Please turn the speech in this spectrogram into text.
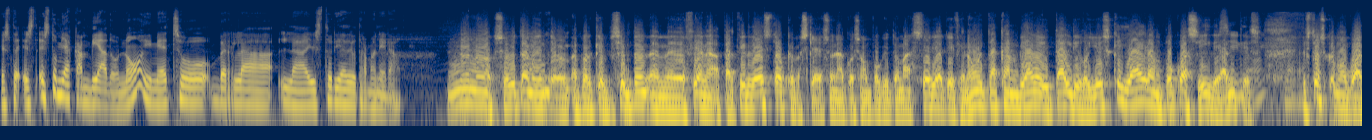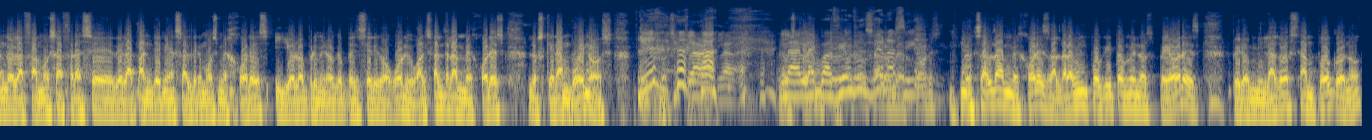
Este- este- esto me ha cambiado, ¿no? Y me ha hecho ver la, la historia de otra manera. No, no, absolutamente, porque siempre me decían a partir de esto, que pues que es una cosa un poquito más seria, te dicen, no, te ha cambiado y tal, digo, yo es que ya era un poco así de antes. Esto es como cuando la famosa frase de la pandemia saldremos mejores y yo lo primero que pensé, digo, bueno, igual saldrán mejores los que eran buenos. claro, claro. La, la ecuación funciona así. no saldrán mejores, saldrán un poquito menos peores, pero milagros tampoco, ¿no?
